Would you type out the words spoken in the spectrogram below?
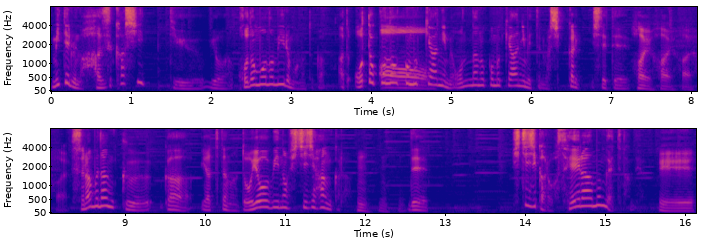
見てるの恥ずかしいっていうような、子供の見るものとか、あと男の子向けアニメ、女の子向けアニメっていうのがしっかりしてて、はいはいはいはい。スラムダンクがやってたのは土曜日の7時半からうんうんうん。で、7時からはセーラームーンがやってたんだよ。え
